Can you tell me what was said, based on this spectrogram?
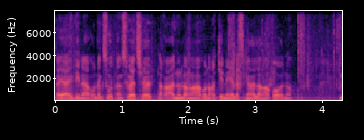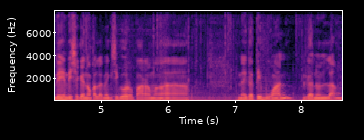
Kaya hindi na ako nagsuot ng sweatshirt, nakaano lang ako, nakachinelas nga lang ako, ano? Hindi, hindi siya ganun kalamig. Siguro parang mga negative 1, ganun lang.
